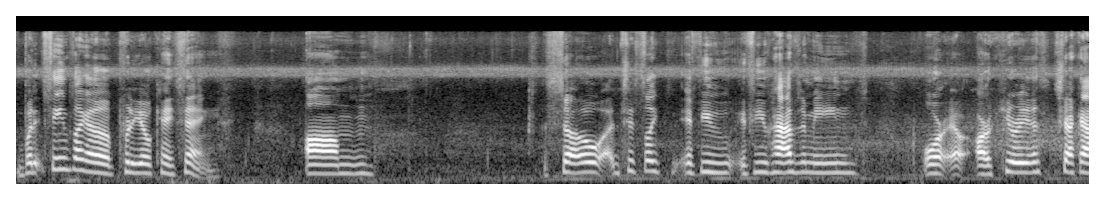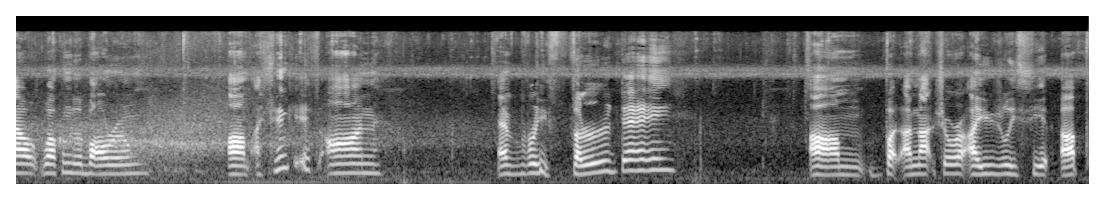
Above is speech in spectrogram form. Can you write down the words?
but it seems like a pretty okay thing. Um, so just like if you if you have the means or are curious, check out Welcome to the Ballroom. Um, I think it's on every third day. Um, but I'm not sure. I usually see it up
